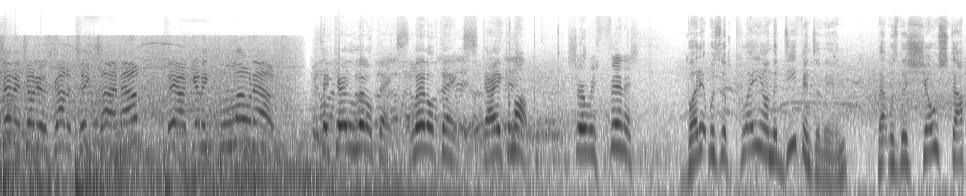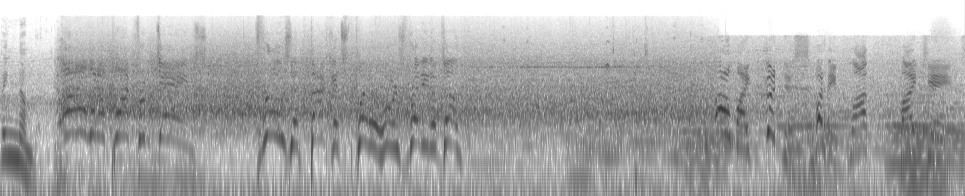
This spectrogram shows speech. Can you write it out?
San Antonio's got to take time out. They are getting blown out. Take care of the little things. Little things. Okay, come on. Make sure we finish. But it was a play on the defensive end that was the show-stopping number. Oh, what a block from James! Throws it back at Splitter, who is ready to dunk. Oh my goodness! What a block by James.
